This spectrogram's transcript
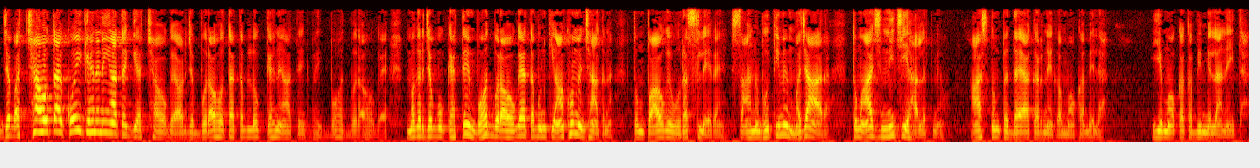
जब अच्छा होता है, कोई कहने नहीं आता कि अच्छा हो गया। और जब बुरा होता है, तब लोग कहने आते हैं कि भाई, बहुत बुरा हो गया। मगर जब वो कहते हैं, बहुत बुरा हो गया, तब उनकी आँखों में झांकना, तुम पाओगे वो रस ले रहे हैं। सहानुभूति में मज़ा आ रहा तुम आज नीची हालत में हो। आज तुम पर दया करने का मौका मिला ये मौका कभी मिला नहीं था।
